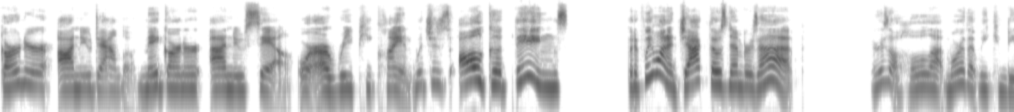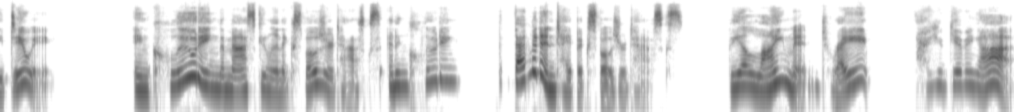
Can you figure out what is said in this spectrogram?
garner a new download, may garner a new sale or a repeat client, which is all good things. But if we want to jack those numbers up, there's a whole lot more that we can be doing, including the masculine exposure tasks and including the feminine type exposure tasks, the alignment, right? Are you giving up?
